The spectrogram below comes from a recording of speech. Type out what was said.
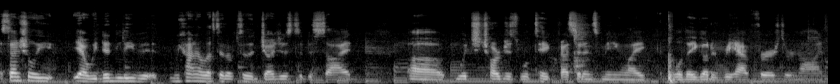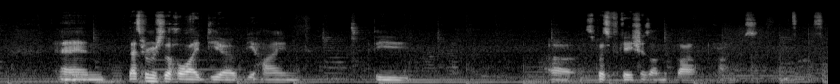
essentially, yeah, we did leave it. We kind of left it up to the judges to decide uh, which charges will take precedence, meaning like will they go to rehab first or not, and that's pretty much the whole idea behind the uh, specifications on the violent crimes. That's awesome.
